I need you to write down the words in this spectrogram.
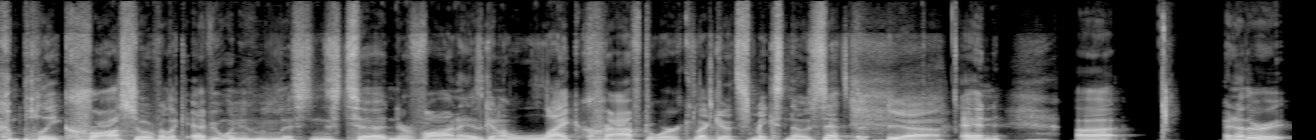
complete crossover. Like everyone who Mhm. listens to Nirvana is going to like Kraftwerk. Like that makes no sense. yeah. And uh, another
